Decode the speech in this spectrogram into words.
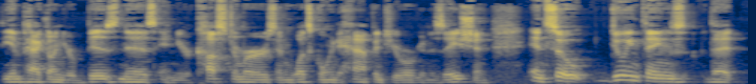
the impact on your business and your customers, and what's going to happen to your organization. And so, doing things that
